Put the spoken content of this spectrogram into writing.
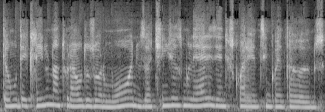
Então, o declínio natural dos hormônios atinge as mulheres entre os 40 e 50 anos.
